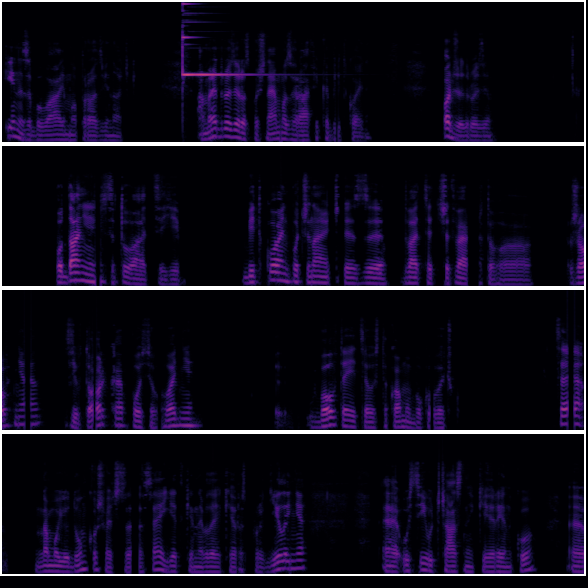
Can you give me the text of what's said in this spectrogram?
і не забуваємо про дзвіночки. А ми, друзі, розпочнемо з графіка біткоїна. Отже, друзі, по даній ситуації, біткоін, починаючи з 24 жовтня, зі вторка по сьогодні бовтається ось такому боковичку. Це, на мою думку, швидше за все, є таке невелике розподілення. Е, Усі учасники ринку е,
